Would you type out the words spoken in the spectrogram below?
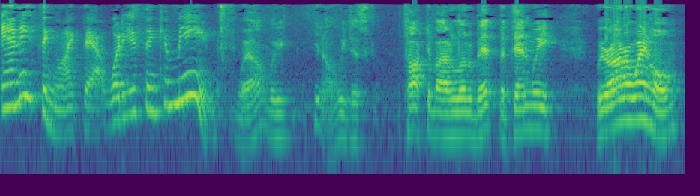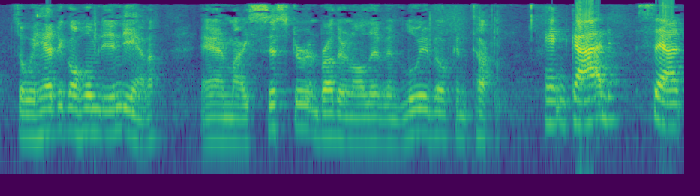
anything like that. What do you think it means? Well, we you know we just talked about it a little bit, but then we we were on our way home, so we had to go home to Indiana. And my sister and brother-in-law live in Louisville, Kentucky. And God sent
